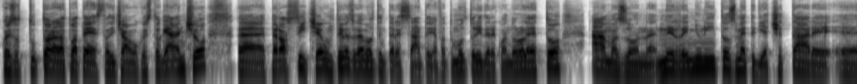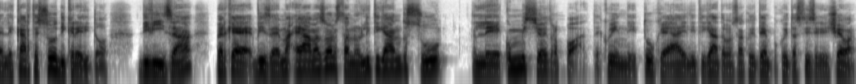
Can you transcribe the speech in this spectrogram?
questo tutto nella tua testa, diciamo, questo gancio, eh, però sì, c'è un tema secondo me molto interessante, mi ha fatto molto ridere quando l'ho letto, Amazon nel Regno Unito smette di accettare eh, le carte solo di credito di Visa, perché Visa e Amazon stanno litigando su le commissioni troppo alte. Quindi tu che hai litigato per un sacco di tempo con i tassisti che dicevano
